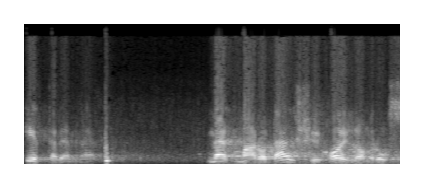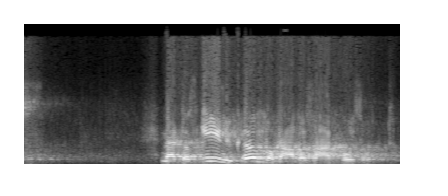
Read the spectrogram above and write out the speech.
értelemmel. Mert már a belső hajlam rossz. Mert az énük önmagába zárkózott.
